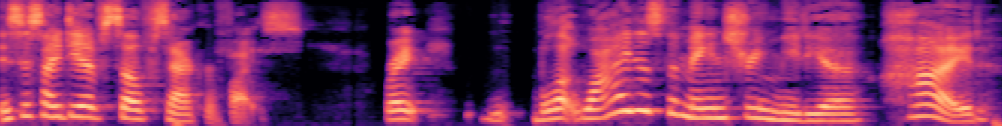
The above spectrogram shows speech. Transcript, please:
is this idea of self sacrifice, right? Why does the mainstream media hide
